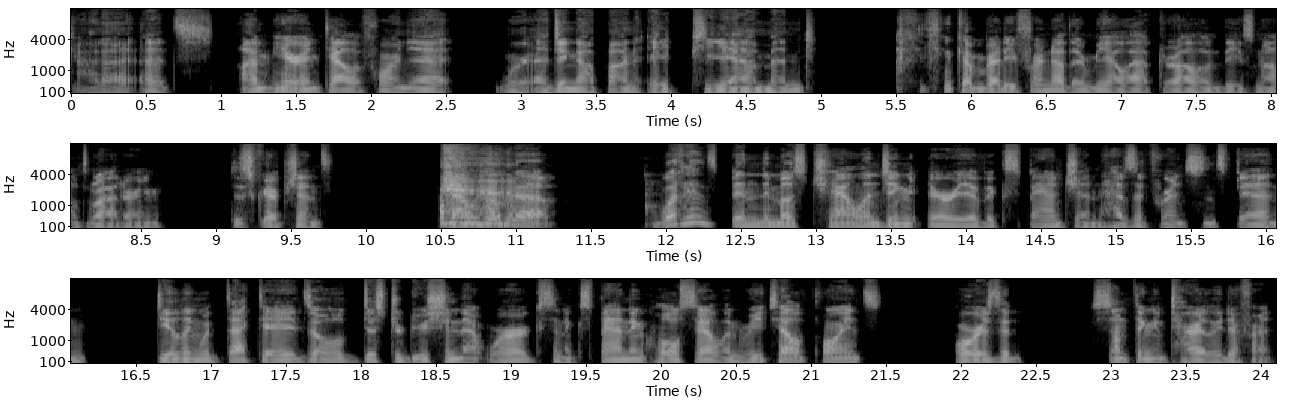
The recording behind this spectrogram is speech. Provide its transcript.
God, I, it's I'm here in California. We're edging up on 8 p.m. and I think I'm ready for another meal after all of these mouthwatering descriptions. Now, Helga, what has been the most challenging area of expansion? Has it, for instance, been dealing with decades old distribution networks and expanding wholesale and retail points? Or is it something entirely different?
